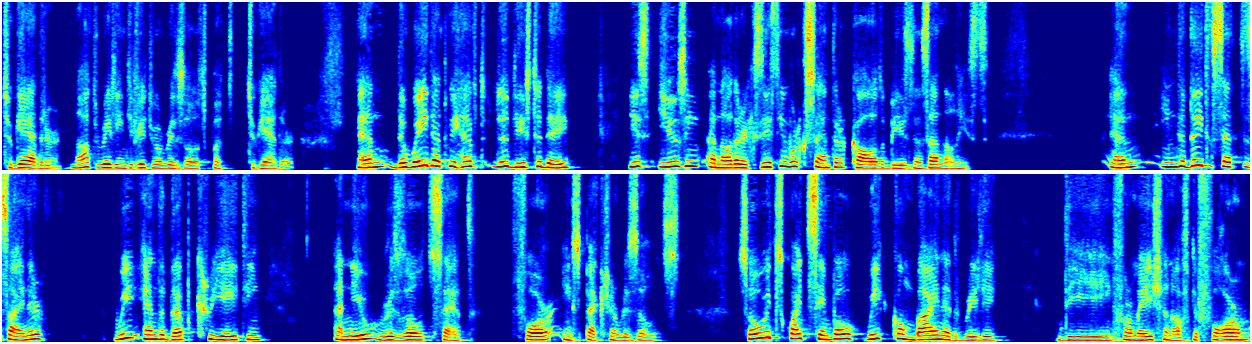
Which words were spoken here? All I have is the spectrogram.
together, not really individual results, but together. And the way that we have to do this today is using another existing work center called Business Analyst. And in the dataset designer, we ended up creating a new result set for inspection results. So it's quite simple. We combined really the information of the form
